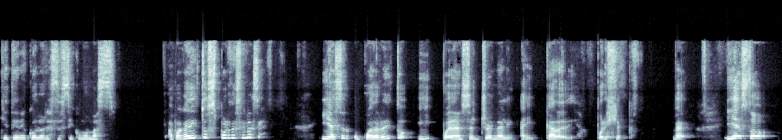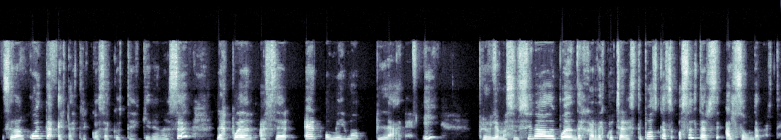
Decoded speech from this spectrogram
que tiene colores así como más apagaditos, por decirlo así, y hacen un cuadradito y pueden hacer journaling ahí cada día, por ejemplo. ¿ve? Y eso, se dan cuenta, estas tres cosas que ustedes quieren hacer, las pueden hacer en un mismo planner. Y problema solucionado y pueden dejar de escuchar este podcast o saltarse a la segunda parte.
